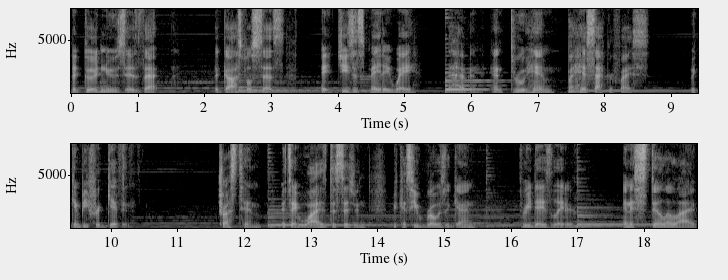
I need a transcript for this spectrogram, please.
The good news is that the gospel says, hey, Jesus made a way to heaven, and through Him, by His sacrifice, we can be forgiven. Trust Him. It's a wise decision because He rose again three days later and is still alive,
